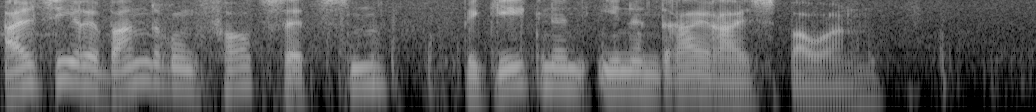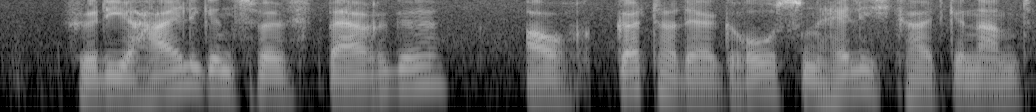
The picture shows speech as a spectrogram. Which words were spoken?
Als sie ihre Wanderung fortsetzen, begegnen ihnen drei Reisbauern. Für die heiligen zwölf Berge, auch Götter der großen Helligkeit genannt,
